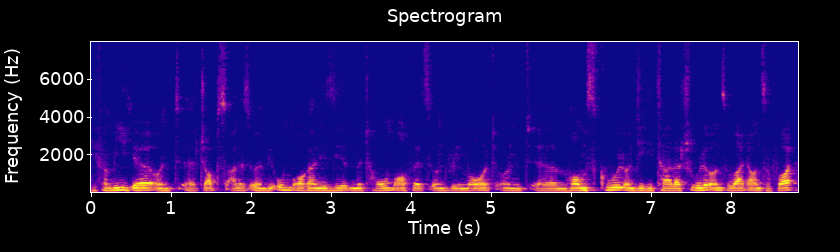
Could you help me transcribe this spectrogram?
die Familie und äh, Jobs alles irgendwie umorganisiert mit Homeoffice und Remote und ähm, Homeschool und digitaler Schule und so weiter und so fort.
